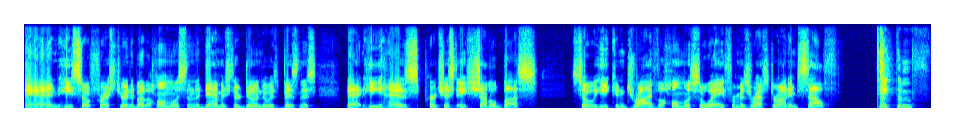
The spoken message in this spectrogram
and he's so frustrated by the homeless and the damage they're doing to his business that he has purchased a shuttle bus so he can drive the homeless away from his restaurant himself. Take them f-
